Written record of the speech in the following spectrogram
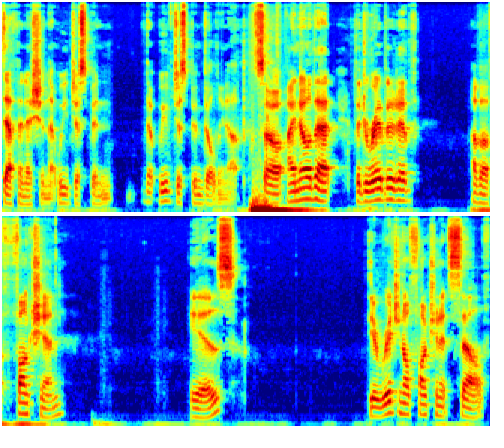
definition that we've just been that we've just been building up. So I know that the derivative of a function is the original function itself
